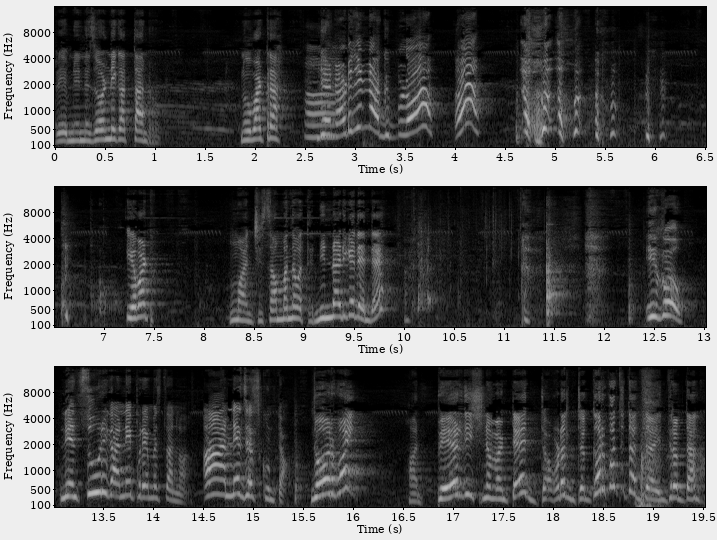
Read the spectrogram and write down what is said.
రేపు నిన్ను జోడికి వస్తాను నువ్వు బట్రా నేను అడిగి నాకు ఇప్పుడు. ఆ? ఇవ్వటు మంచి సంబంధం వస్తే నిన్ను అడిగేదేందే? ఇగో నేను సూరిగా అన్నే ప్రేమిస్తాను. ఆ అన్నే చేసుకుంటా. నోర్మోయ్ అని పేరు తీసినావంటే దవడ దగ్గరకు వచ్చుతుందా ఇద్దరు దానా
